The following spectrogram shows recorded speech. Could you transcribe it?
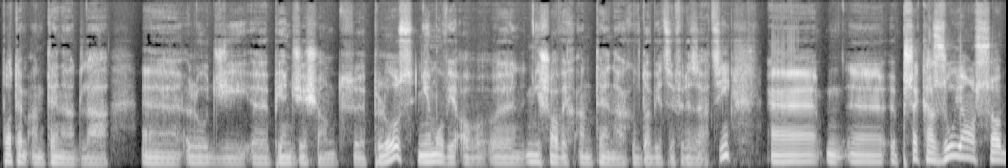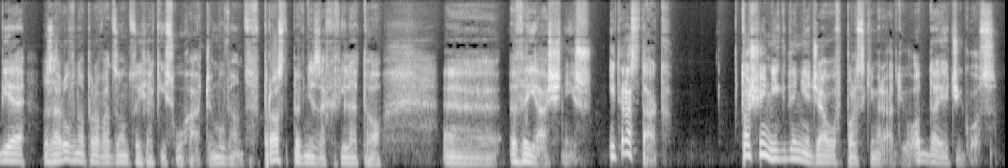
potem antena dla ludzi 50 plus. Nie mówię o niszowych antenach w dobie cyfryzacji. Przekazują sobie zarówno prowadzących, jak i słuchaczy. Mówiąc wprost, pewnie za chwilę to wyjaśnisz. I teraz tak. To się nigdy nie działo w polskim radiu. Oddaję Ci głos.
